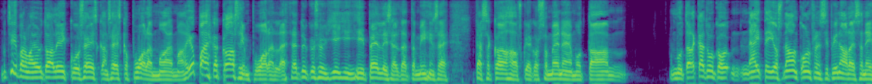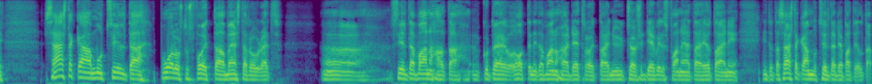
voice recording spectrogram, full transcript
mutta siinä varmaan joudutaan liikkuu seiskan, seiska puolen maailmaa, jopa ehkä kasin puolelle. Täytyy kysyä JJJ Pelliseltä, että mihin se tässä kaahauskiekossa menee, mutta, mutta älkää tulko, näitä, jos nämä on konferenssifinaaleissa, niin säästäkää mut siltä, puolustus voittaa mestaruudet, öö, siltä vanhalta, kuten olette niitä vanhoja Detroit tai New Jersey Devils-faneja tai jotain, niin, niin tota, säästäkää mut siltä debatilta.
